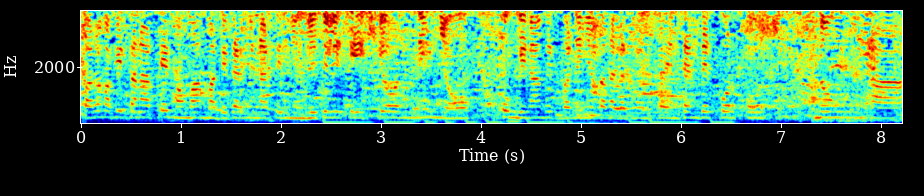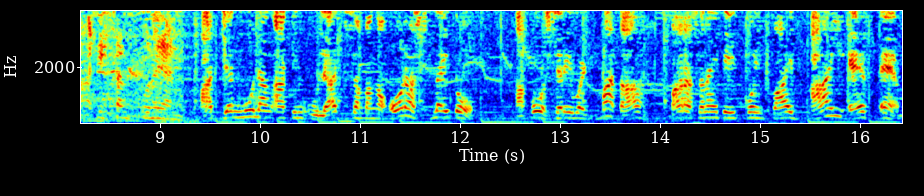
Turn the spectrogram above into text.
para makita natin, ma- ma-determine natin yung utilization ninyo kung ginamit ba ninyo talaga sa intended purpose nung ah, assistance po na yan. At dyan muna ang ating ulat sa mga oras na ito. Ako si Reward Mata para sa 98.5 IFM.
